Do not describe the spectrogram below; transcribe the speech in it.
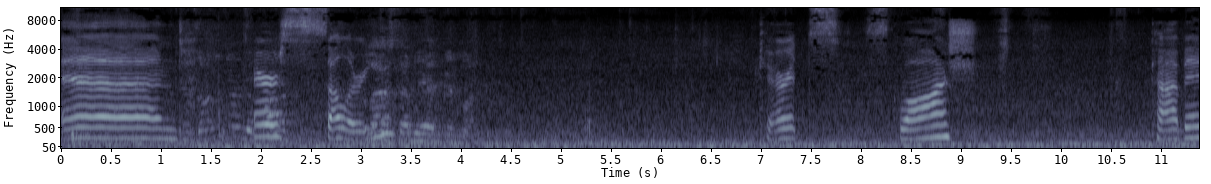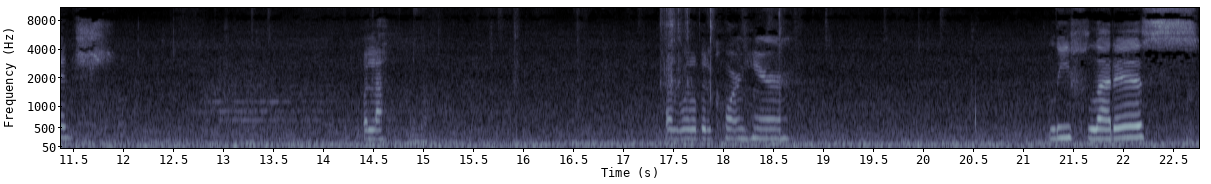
And there's celery, carrots, squash, cabbage. Hola. Got a little bit of corn here. Leaf lettuce.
